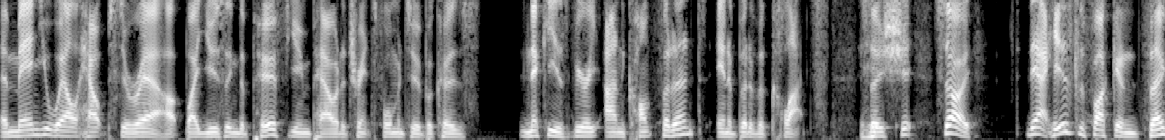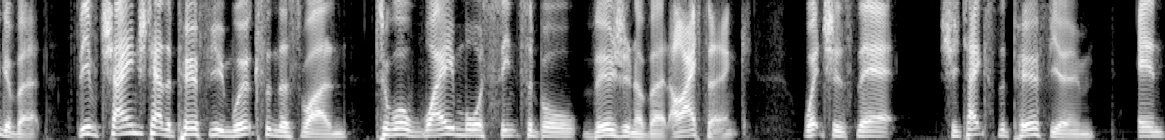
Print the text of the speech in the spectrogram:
Emmanuelle helps her out by using the perfume power to transform into her because Nikki is very unconfident and a bit of a klutz. So she, so now here's the fucking thing of it. They've changed how the perfume works in this one to a way more sensible version of it, I think, which is that she takes the perfume and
